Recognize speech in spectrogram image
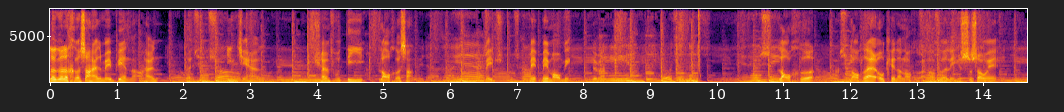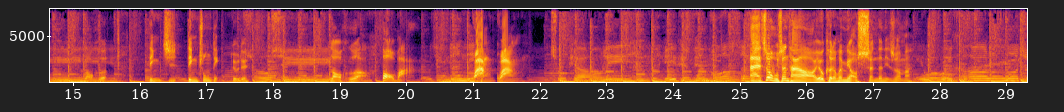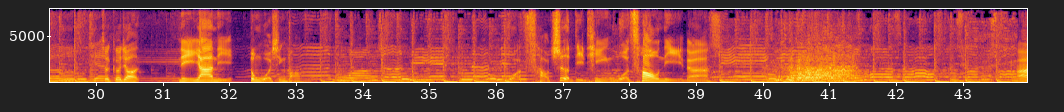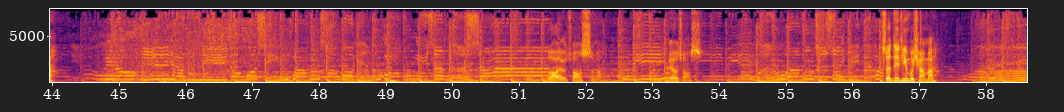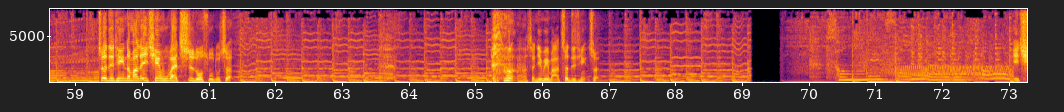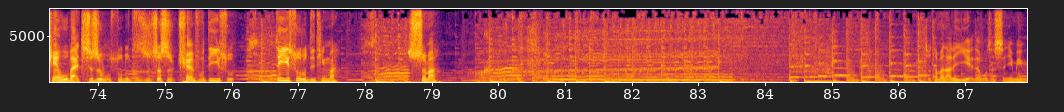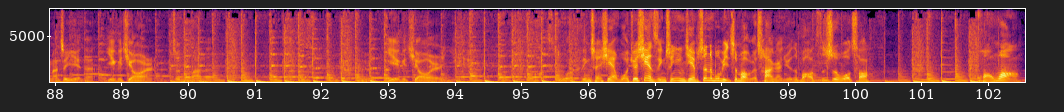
乐哥的和尚还是没变的啊，还是对硬件还是全服第一老和尚，没没没毛病，对吧？老何，老何还是 OK 的，老何，老何零是稍微老何顶级顶中顶，对不对？老何啊，爆吧，咣咣！哎，这五神坛啊，有可能会秒神的，你知道吗？这歌叫《你压你动我心房》。我操，这地听，我操你的！啊？不好有装饰吗？没有装饰。这地听不强吗？这地听他妈的一千五百七十多速度，这 神经病吧？这地听这一千五百七十五速度之之，这是全服第一速第一速度地听吗？是吗？他妈哪里野的？我是神经病吗？这野的野个娇儿，这他妈的野个娇儿野！我紫禁城现，我觉得现在紫禁城硬件真的不比珍宝阁差，感觉这宝资质，我操！狂妄！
